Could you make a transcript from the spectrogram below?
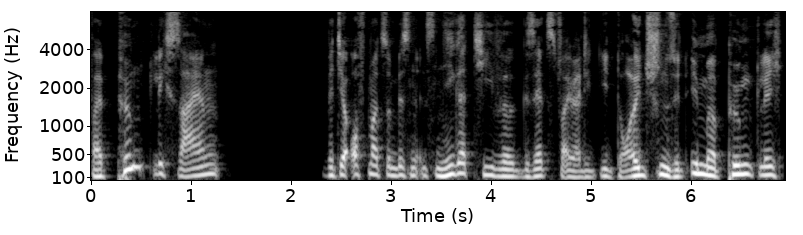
Weil pünktlich sein wird ja oftmals so ein bisschen ins Negative gesetzt, weil ja die, die Deutschen sind immer pünktlich.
